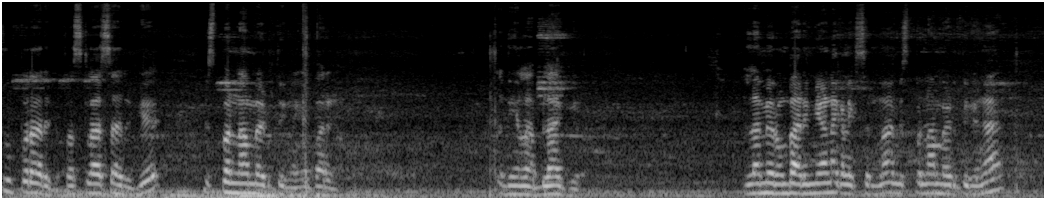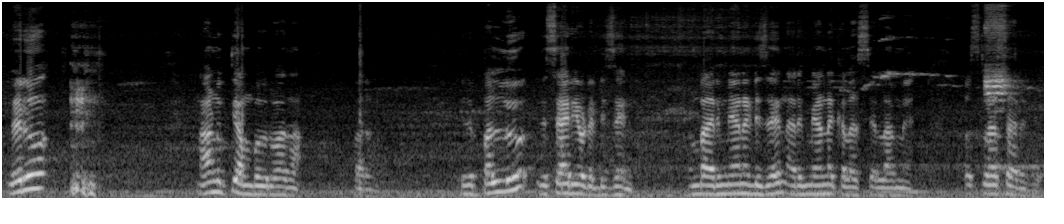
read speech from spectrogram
சூப்பராக இருக்குது ஃபஸ்ட் கிளாஸாக இருக்குது மிஸ் பண்ணாமல் எடுத்துக்கங்க. இங்கே பாருங்கள் சரிங்களா பிளாக்கு எல்லாமே ரொம்ப அருமையான கலெக்ஷன் தான். மிஸ் பண்ணாமல் எடுத்துக்கோங்க. வெறும் நானூற்றி ஐம்பது ரூபா தான். பாருங்கள் இது பல்லு இது சாரியோட டிசைன் ரொம்ப அருமையான டிசைன் அருமையான கலர்ஸ் எல்லாமே. ஃபஸ்ட் கிளாஸாக இருக்குது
